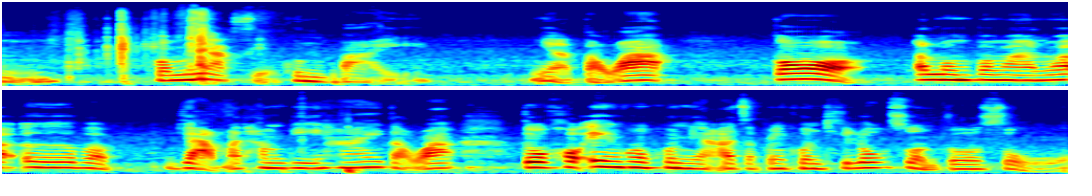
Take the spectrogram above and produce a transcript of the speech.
มเขาไม่อยากเสียคุณไป เนี่ย แต่ว่าก็ อารมณ์ประมาณว่า เออแบบอยากมาทำดีให้ แต่ว่าตัวเขาเองคนคนนี้อาจจะเป็นคนที่โลกส่วนตัวสูง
